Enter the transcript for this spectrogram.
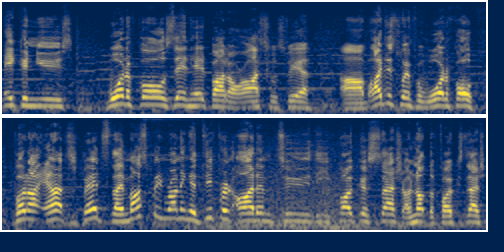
It can use Waterfalls, Zen Headbutt or Icicle Spear. Um, I just went for Waterfall, but I outsped. So they must have been running a different item to the Focus Sash, or uh, not the Focus Sash,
